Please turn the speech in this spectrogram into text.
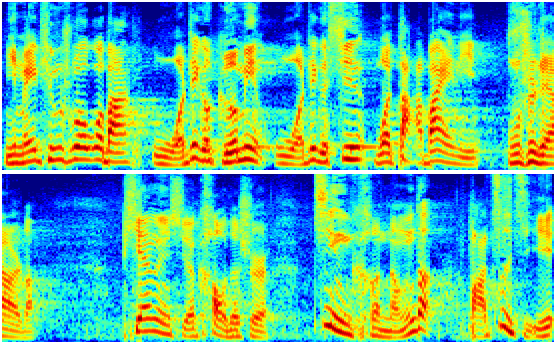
你没听说过吧？我这个革命，我这个新，我打败你，不是这样的。天文学靠的是尽可能的把自己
